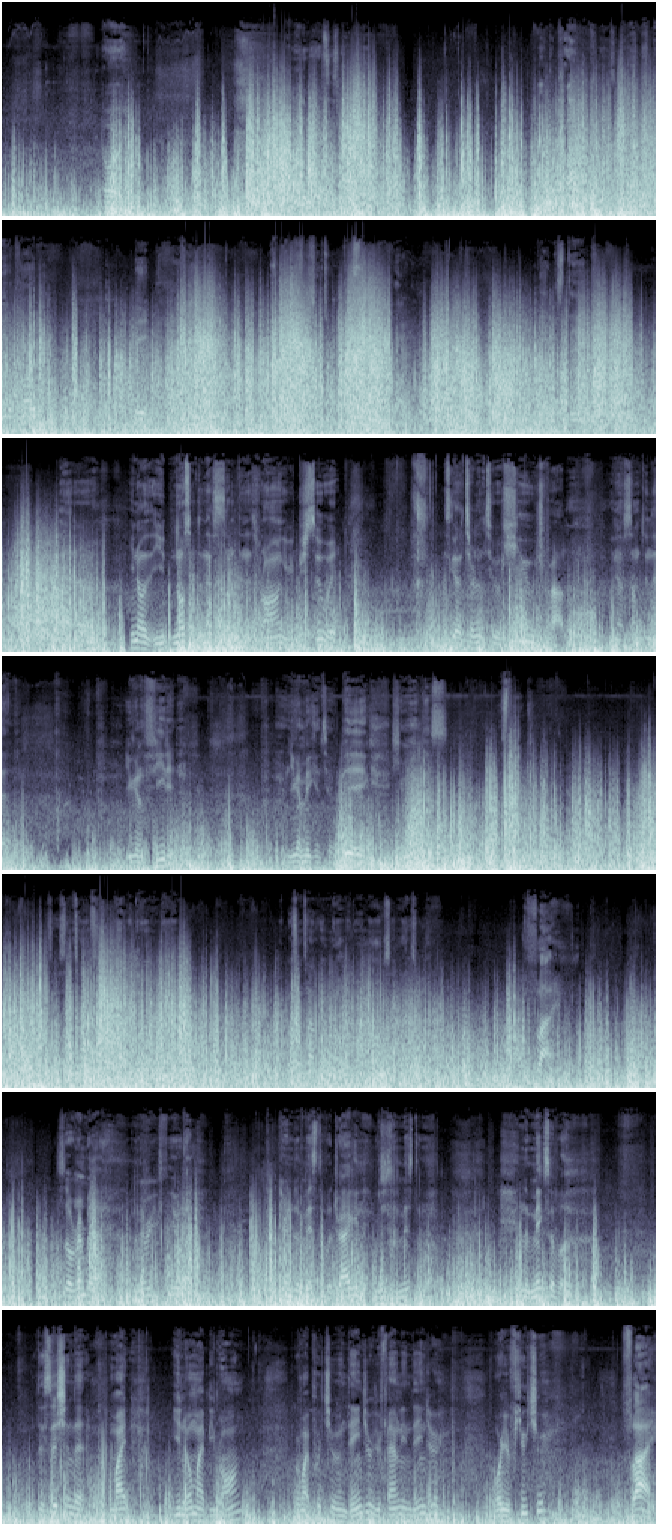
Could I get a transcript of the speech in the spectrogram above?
Know you know something that's something that's wrong, if you pursue it, it's gonna turn into a huge problem. You know, something that you're gonna feed it, you're gonna make it into a big, humongous. So remember that whenever you feel like you're in the midst of a dragon, which is in the midst of in the mix of a decision that might, you know, might be wrong, or might put you in danger, your family in danger, or your future, fly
